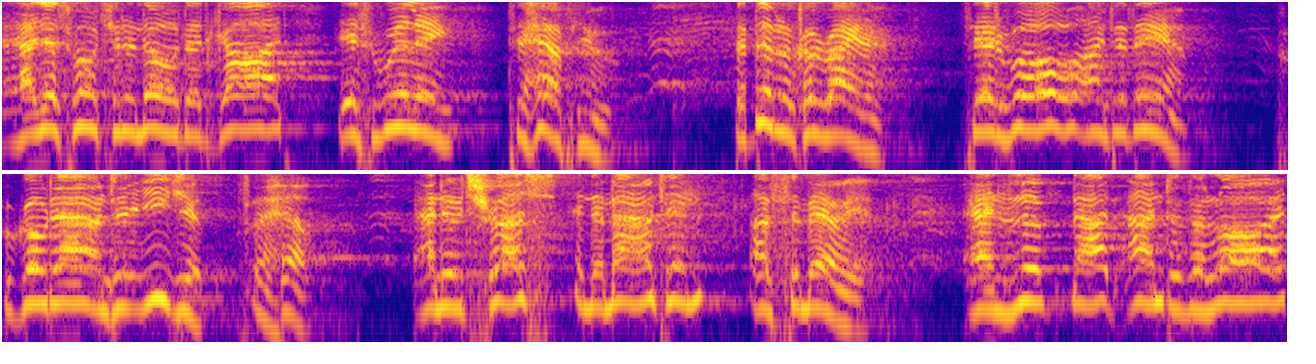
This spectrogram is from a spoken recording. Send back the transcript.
And I just want you to know that God is willing to help you. The biblical writer said, Woe unto them who go down to Egypt for help and who trust in the mountain of Samaria and look not unto the Lord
